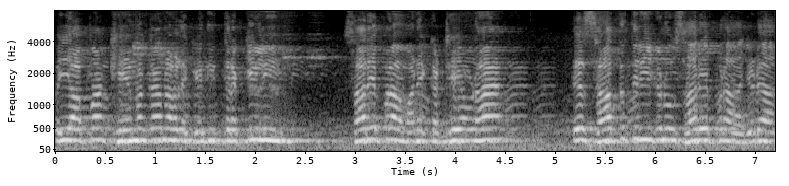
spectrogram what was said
ਵੀ ਆਪਾਂ ਖੇਮਕਾਂ ਹਲਕੇ ਦੀ ਤਰੱਕੀ ਲਈ ਸਾਰੇ ਭਰਾਵਾਂ ਨੇ ਇਕੱਠੇ ਆਉਣਾ ਹੈ। ਤੇ 7 ਤਰੀਕ ਨੂੰ ਸਾਰੇ ਭਰਾ ਜਿਹੜਾ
